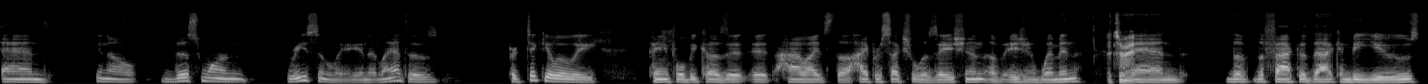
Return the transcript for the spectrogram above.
and, you know, this one recently in Atlanta is particularly painful because it, it highlights the hypersexualization of Asian women. That's right. And the, the fact that that can be used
